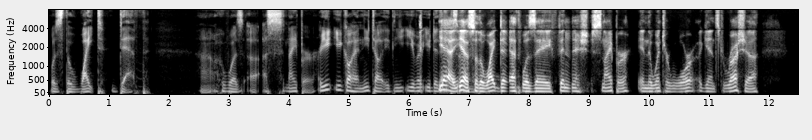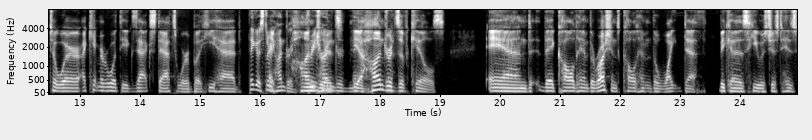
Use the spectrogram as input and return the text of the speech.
was the White Death. Uh, who was a, a, sniper? Or you, you go ahead and you tell you you, you did. Yeah, yeah. So the White Death was a Finnish sniper in the Winter War against Russia, to where I can't remember what the exact stats were, but he had I think it was 300, like hundreds, yeah, hundreds yeah. of kills and they called him the Russians called him the White Death because he was just his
